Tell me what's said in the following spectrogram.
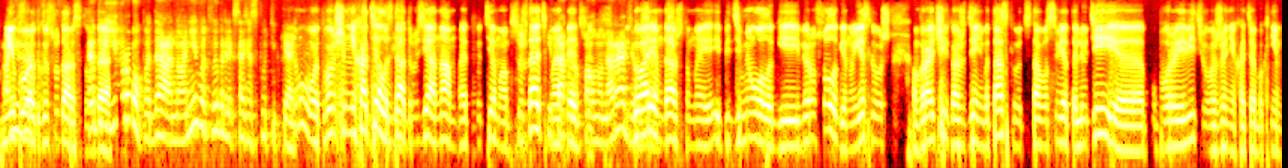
Не город-государство, да. Европы, да, но они вот выбрали, кстати, «Спутник 5». Ну вот, в общем, не хотелось, да, друзья, нам эту тему обсуждать. И Мы так опять полно на радио. говорим, да, что мы эпидемиологи и вирусологи, но если уж врачи каждый день вытаскивают с того света людей, э, проявить уважение хотя бы к ним.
